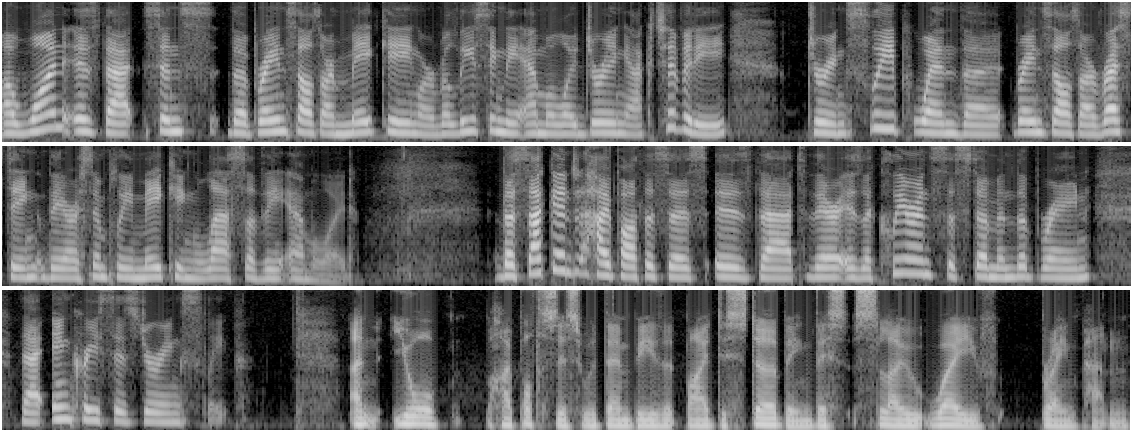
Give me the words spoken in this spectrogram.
Uh, one is that since the brain cells are making or releasing the amyloid during activity, during sleep, when the brain cells are resting, they are simply making less of the amyloid. The second hypothesis is that there is a clearance system in the brain that increases during sleep. And your hypothesis would then be that by disturbing this slow wave brain pattern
